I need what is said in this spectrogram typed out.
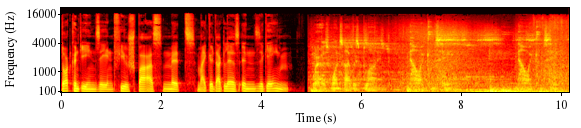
Dort könnt ihr ihn sehen. Viel Spaß mit Michael Douglas in The Game. Whereas once I was blind, now I can see. Now I can see.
